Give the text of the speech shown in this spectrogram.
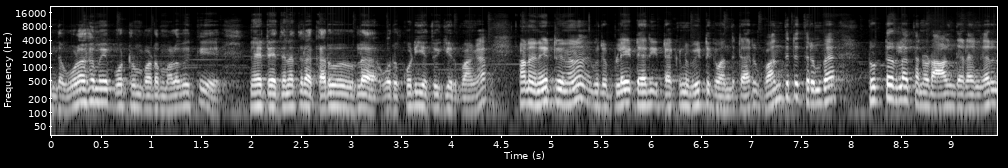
இந்த உலகமே போற்றும் படும் அளவுக்கு நேற்றைய தினத்தில் கரூரில் ஒரு கொடியை தூக்கியிருப்பாங்க. ஆனால் நேற்று என்னென்னா இவர் பிளேட் ஏறி டக்குன்னு வீட்டுக்கு வந்துட்டார். வந்துட்டு திரும்ப ட்விட்டரில் தன்னோட ஆழ்ந்த இடங்கள்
